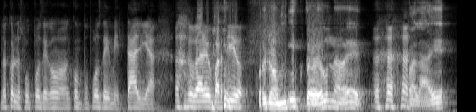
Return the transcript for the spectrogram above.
no con los pupos de goma, van con pupos de Metalia a jugar el partido. Bueno, mito de una vez, para la E.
